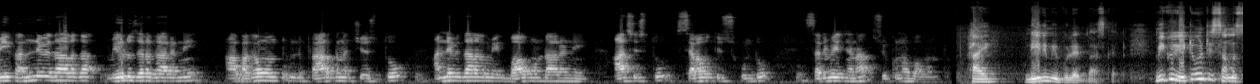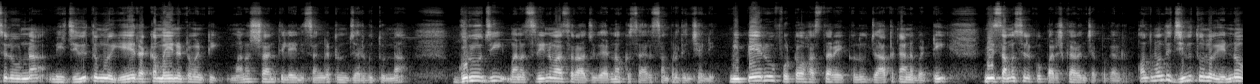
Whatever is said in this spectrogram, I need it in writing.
మీకు అన్ని విధాలుగా మేలు జరగాలని ఆ భగవంతుడిని ప్రార్థన చేస్తూ అన్ని విధాలుగా మీకు బాగుండాలని ఆశిస్తూ సెలవు తీసుకుంటూ సర్వేజన సుఖనో భవంతు. హాయ్ నేను మీ బుల్లెట్ భాస్కర్. మీకు ఎటువంటి సమస్యలు ఉన్నా మీ జీవితంలో ఏ రకమైనటువంటి మనశ్శాంతి లేని సంఘటన జరుగుతున్నా గురూజీ మన శ్రీనివాసరాజు గారిని ఒకసారి సంప్రదించండి. మీ పేరు ఫోటో హస్తరేఖలు జాతకాన్ని బట్టి మీ సమస్యలకు పరిష్కారం చెప్పగలరు. కొంతమంది జీవితంలో ఎన్నో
